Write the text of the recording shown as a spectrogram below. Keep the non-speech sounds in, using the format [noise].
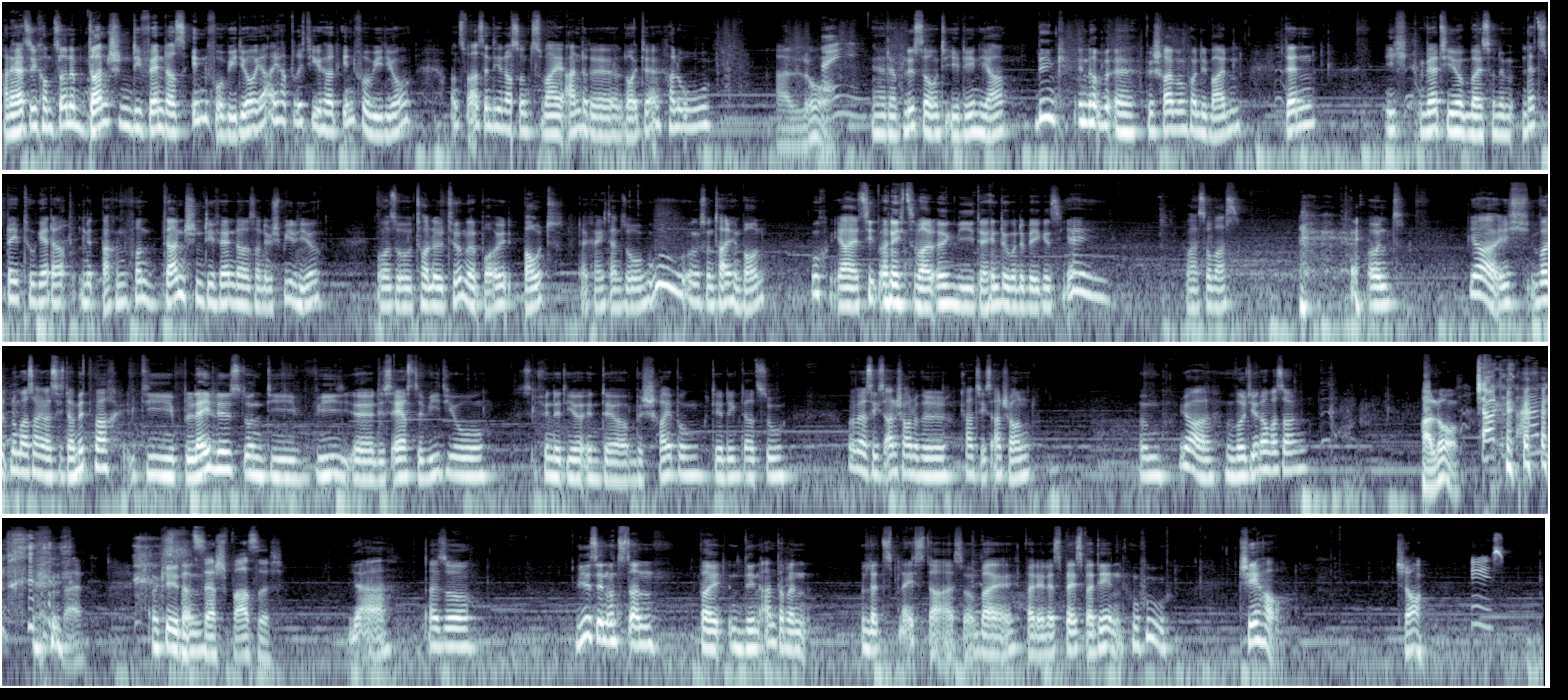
Hallo, herzlich willkommen zu einem Dungeon Defenders Info-Video. Ja, ihr habt richtig gehört, Info-Video. Und zwar sind hier noch so zwei andere Leute. Hallo. Hallo. Hi. Ja, der Blisser und die Elenia. Link in der äh, Beschreibung von den beiden. Denn ich werde hier bei so einem Let's Play Together mitmachen von Dungeon Defenders an dem Spiel hier. Wo man so tolle Türme bau baut. Da kann ich dann so, uh, irgend so ein Teil hinbauen. Huch, ja, jetzt sieht man nichts, weil irgendwie der Hintergrund im Weg ist. Yay. War sowas. [laughs] Und ja, ich wollte nur mal sagen, dass ich da mitmache. Die Playlist und die Vi äh, das erste Video findet ihr in der Beschreibung, den Link dazu. Und wer sich's anschauen will, kann sich's anschauen. Ähm, ja, wollt ihr noch was sagen? Hallo. Schaut es an. [laughs] Nein. Okay, Das dann. ist sehr spaßig. Ja, also wir sehen uns dann bei den anderen Let's Plays da, also bei, bei den Let's Plays bei denen. Huhu. Ciao. Ciao. Tschüss.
